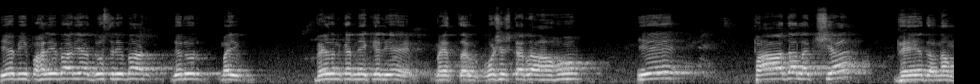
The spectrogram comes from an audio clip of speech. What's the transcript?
ये भी पहली बार या दूसरी बार ज़रूर मैं भेदन करने के लिए मैं तब कोशिश कर रहा हूँ। ये पाद लक्ष्य भेदनम।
